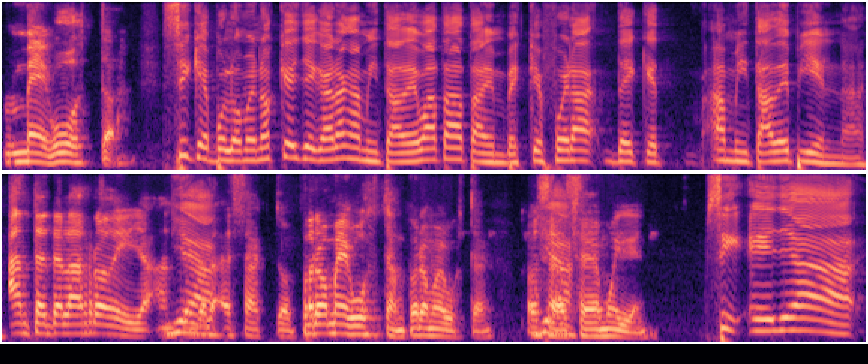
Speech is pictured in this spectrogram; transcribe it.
me gusta. Sí, que por lo menos que llegaran a mitad de batata en vez que fuera de que a mitad de pierna. Antes de las rodillas, antes Ya. de la- exacto, pero me gustan, pero me gustan. O sea, se ve muy bien. Sí, ella.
